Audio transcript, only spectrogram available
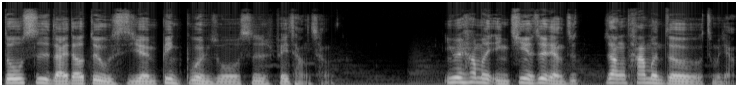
都是来到队伍时间并不能说是非常长。因为他们引进了这两只，让他们的怎么讲，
